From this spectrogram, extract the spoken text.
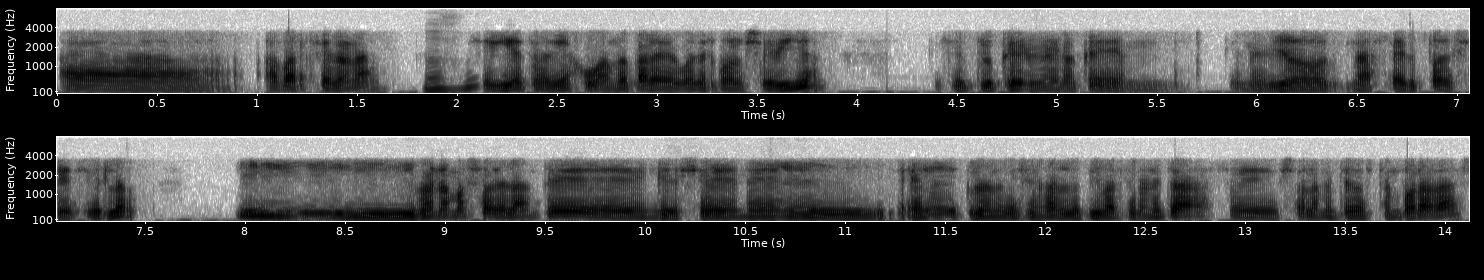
a, Barcelona. Seguía todavía jugando para el Waterpolo Sevilla, que es el club que, que, me dio nacer, por así decirlo. Y, bueno, más adelante ingresé en el, en el Club Nacional de Barceloneta hace solamente dos temporadas.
